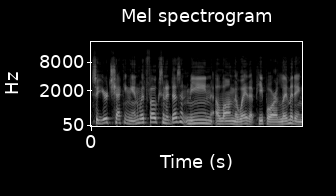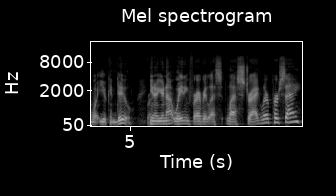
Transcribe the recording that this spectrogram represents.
So you're checking in with folks and it doesn't mean along the way that people are limiting what you can do. You know, you're not waiting for every last, last straggler per se,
